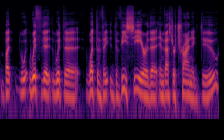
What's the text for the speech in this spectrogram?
but w- with the with the what the v- the VC or the investor trying to do,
